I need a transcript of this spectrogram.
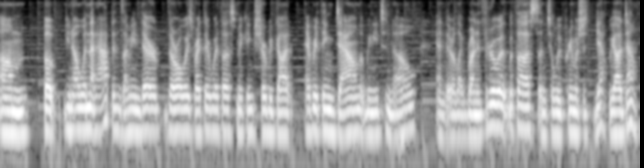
Um, but you know when that happens i mean they're they're always right there with us making sure we've got everything down that we need to know and they're like running through it with us until we pretty much just yeah we got it down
